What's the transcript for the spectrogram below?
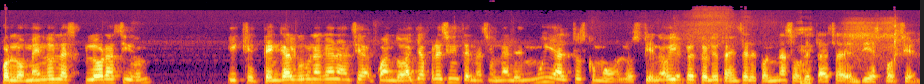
por lo menos la exploración y que tenga alguna ganancia. Cuando haya precios internacionales muy altos, como los tiene hoy el petróleo, también se les pone una sobretasa del 10%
